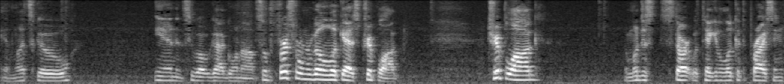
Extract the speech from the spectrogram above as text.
And let's go in and see what we got going on. So the first one we're going to look at is TripLog. TripLog, and we'll just start with taking a look at the pricing.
